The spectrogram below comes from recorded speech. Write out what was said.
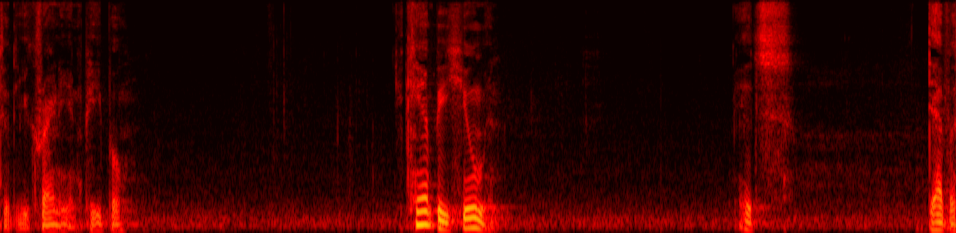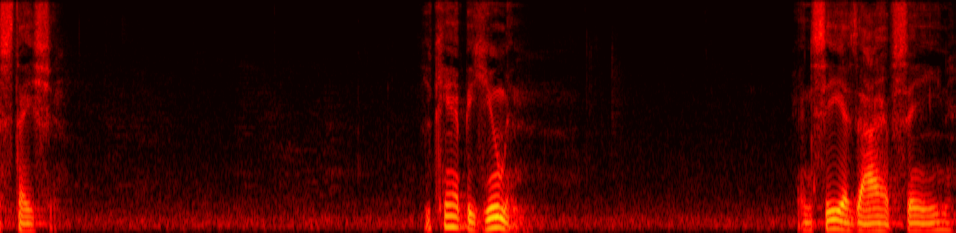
to the Ukrainian people. You can't be human. It's devastation. You can't be human and see as I have seen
